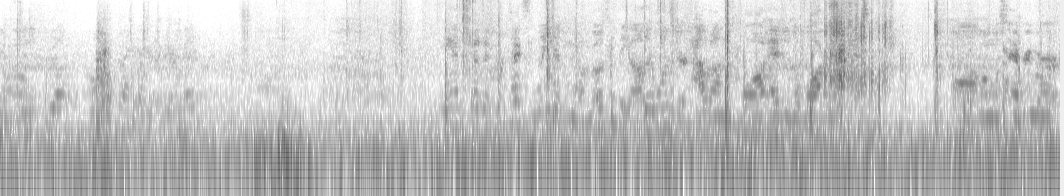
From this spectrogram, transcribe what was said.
It's, and it's real almost like a pyramid. And because it protects Most of the other ones are out on the wa- edge of the water. Um, almost everywhere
